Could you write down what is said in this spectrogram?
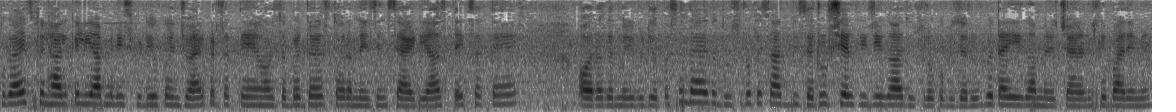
तो गाइज़ फ़िलहाल के लिए आप मेरी इस वीडियो को एंजॉय कर सकते हैं और ज़बरदस्त और अमेजिंग से आइडियाज़ देख सकते हैं। और अगर मेरी वीडियो पसंद आए तो दूसरों के साथ भी ज़रूर शेयर कीजिएगा, दूसरों को भी ज़रूर बताइएगा मेरे चैनल के बारे में,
